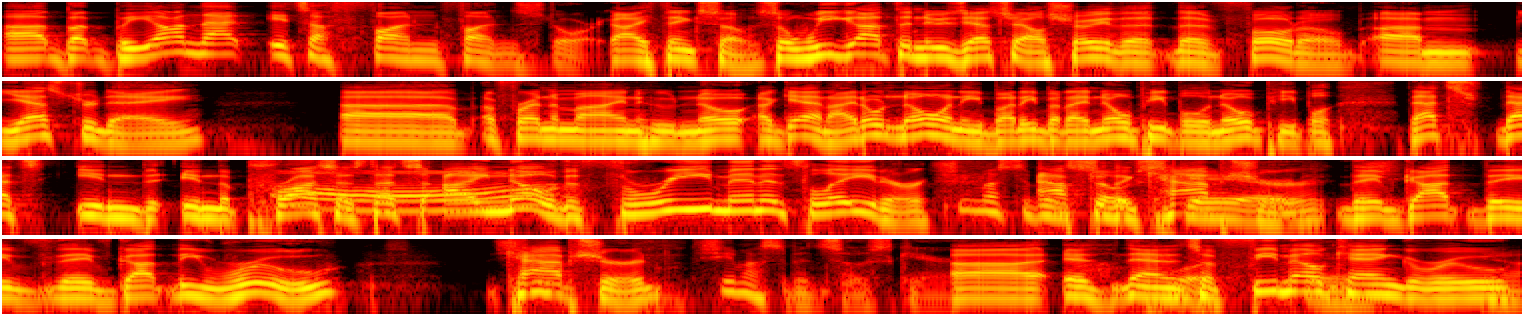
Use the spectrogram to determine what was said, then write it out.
Uh, but beyond that, it's a fun, fun story. I think so. So we got the news yesterday. I'll show you the the photo. Um, yesterday, Uh, a friend of mine who know again, I don't know anybody, but I know people who know people. That's that's in the in the process. That's I know. The three minutes later, She must have been after so the capture, they've got they've they've got the roo captured. She must have been so scared. Uh, it, and it's a female thing. kangaroo,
